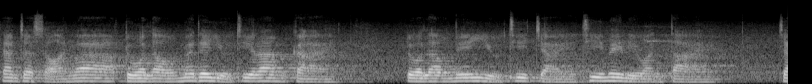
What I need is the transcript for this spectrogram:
ท่านจะสอนว่าตัวเราไม่ได้อยู่ที่ร่างกาย ตัวเรานี้อยู่ที่ใจที่ไม่มีวันตาย ใจ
